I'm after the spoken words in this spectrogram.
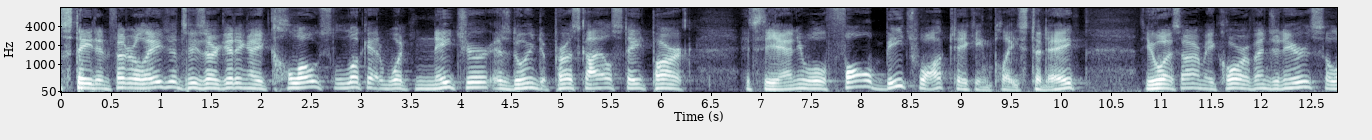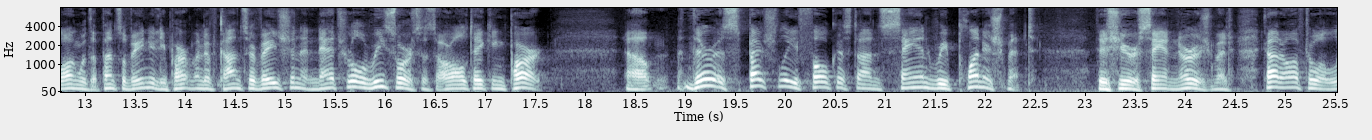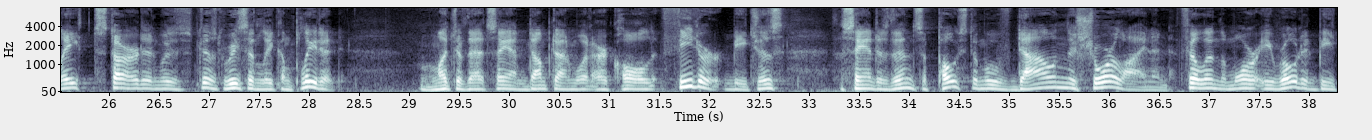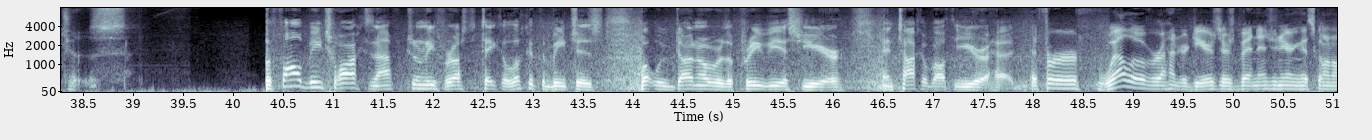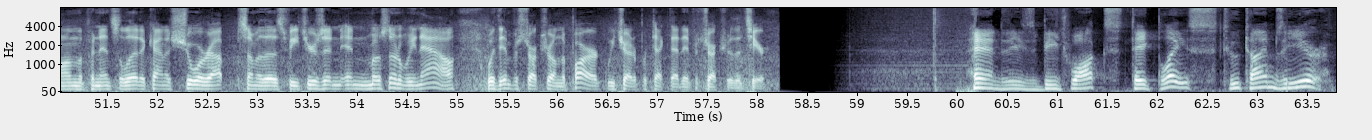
State and federal agencies are getting a close look at what nature is doing to Presque Isle State Park. It's the annual Fall Beach Walk taking place today. The U.S. Army Corps of Engineers, along with the Pennsylvania Department of Conservation and Natural Resources, are all taking part. Now, they're especially focused on sand replenishment. This year's sand nourishment got off to a late start and was just recently completed. Much of that sand dumped on what are called feeder beaches. The sand is then supposed to move down the shoreline and fill in the more eroded beaches. The Fall Beach Walk is an opportunity for us to take a look at the beaches, what we've done over the previous year, and talk about the year ahead. For well over 100 years, there's been engineering that's gone on in the peninsula to kind of shore up some of those features, and, and most notably now, with infrastructure on the park, we try to protect that infrastructure that's here. And these beach walks take place two times a year.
